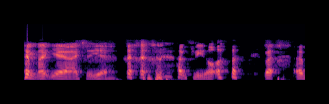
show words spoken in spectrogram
Yeah, actually, yeah. Hopefully not. but um,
